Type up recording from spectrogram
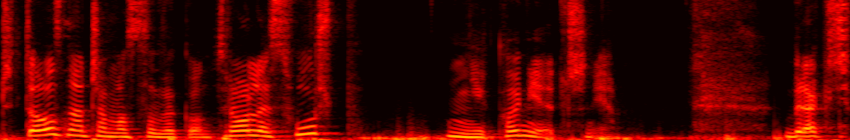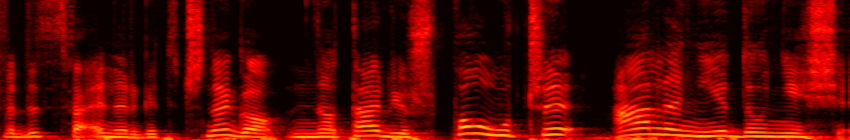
Czy to oznacza masowe kontrole służb? Niekoniecznie. Brak świadectwa energetycznego notariusz pouczy, ale nie doniesie.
